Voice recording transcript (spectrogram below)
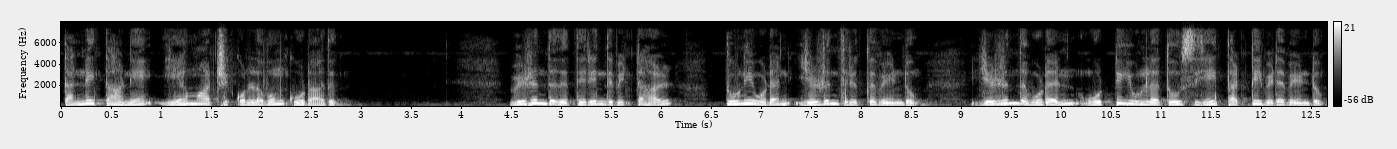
தன்னைத்தானே ஏமாற்றிக் கொள்ளவும் கூடாது. விழுந்தது தெரிந்துவிட்டால் துணிவுடன் எழுந்திருக்க வேண்டும். எழுந்தவுடன் ஒட்டியுள்ள தூசியை தட்டிவிட வேண்டும்.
